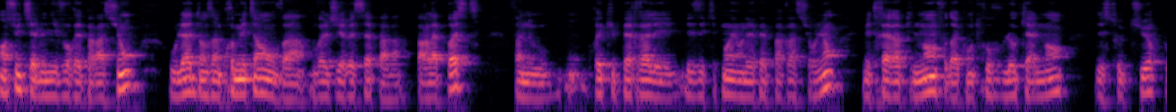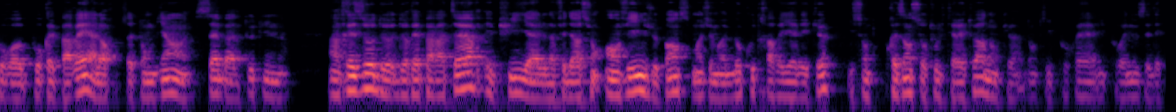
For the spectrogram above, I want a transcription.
Ensuite, il y a le niveau réparation, où là, dans un premier temps, on va, on va gérer ça par, par la poste. Enfin, nous, on récupérera les, les équipements et on les réparera sur Lyon. Mais très rapidement, il faudra qu'on trouve localement des structures pour, pour réparer. Alors, ça tombe bien, Seb a toute une, un réseau de, réparateurs. Et puis, il y a la fédération Envie, je pense. Moi, j'aimerais beaucoup travailler avec eux. Ils sont présents sur tout le territoire, donc, euh, donc ils, pourraient, ils pourraient nous aider.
